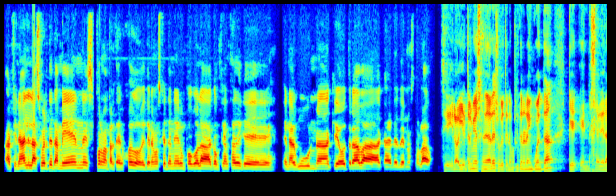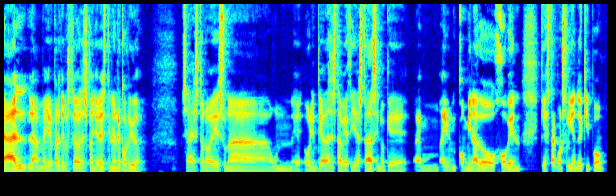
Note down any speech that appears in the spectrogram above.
al final la suerte también es, forma parte del juego y tenemos que tener un poco la confianza de que en alguna que otra va a caer de nuestro lado. Sí, no, y en términos generales lo que tenemos que tener en cuenta que en general la mayor parte de los tiradores españoles tienen recorrido. O sea, esto no es una eh, Olimpiadas esta vez y ya está, sino que hay, un combinado joven que está construyendo equipo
